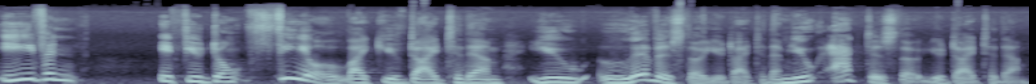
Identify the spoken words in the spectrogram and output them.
even if you don't feel like you've died to them, you live as though you died to them. You act as though you died to them.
